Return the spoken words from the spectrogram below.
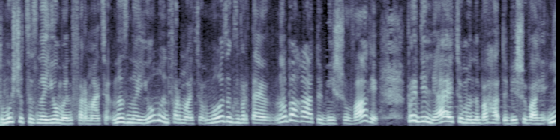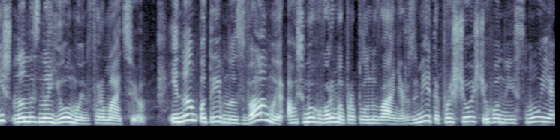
Тому що це знайома інформація. На знайому інформацію мозок звертає набагато більше уваги, приділяє цьому набагато більше уваги, ніж на незнайому інформацію. І нам потрібно з вами, а ось ми говоримо про планування, розумієте, про щось, чого не існує,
